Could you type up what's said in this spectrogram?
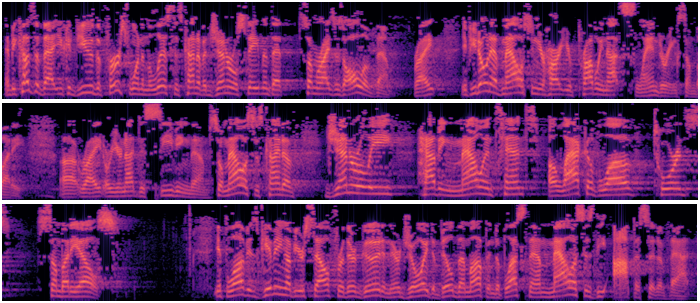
And because of that, you could view the first one in the list as kind of a general statement that summarizes all of them right? If you don't have malice in your heart, you're probably not slandering somebody, uh, right? Or you're not deceiving them. So malice is kind of generally having malintent, a lack of love towards somebody else. If love is giving of yourself for their good and their joy to build them up and to bless them, malice is the opposite of that.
